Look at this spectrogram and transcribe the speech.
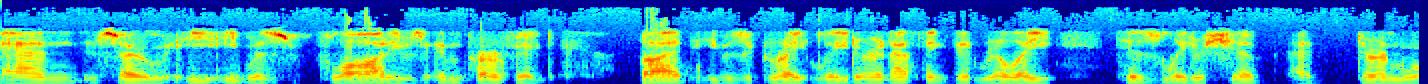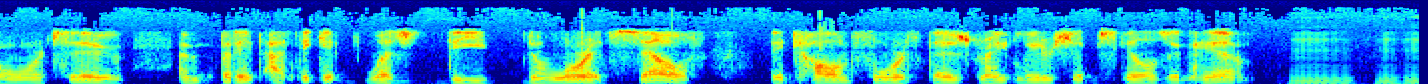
and so he he was flawed, he was imperfect, but he was a great leader, and I think that really his leadership at, during World War II, um, but it I think it was the the war itself that called forth those great leadership skills in him. Mm-hmm.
